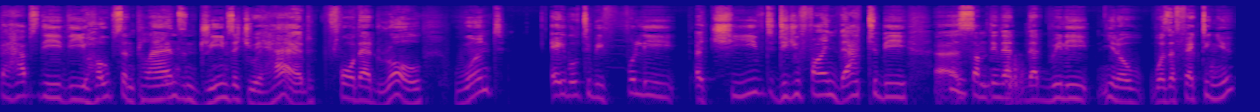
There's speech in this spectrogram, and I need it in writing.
perhaps the, the hopes and plans and dreams that you had for that role weren't able to be fully achieved? Did you find that to be uh, something that, that really, you know, was affecting you?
